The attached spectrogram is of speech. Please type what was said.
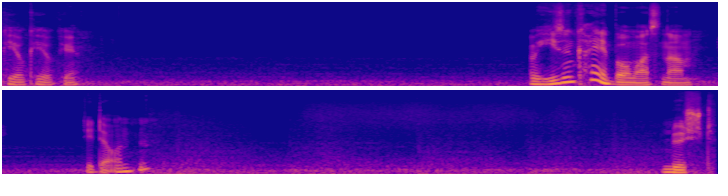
Okay, okay, okay. Aber hier sind keine Baumaßnahmen. Steht da unten? Nischt.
